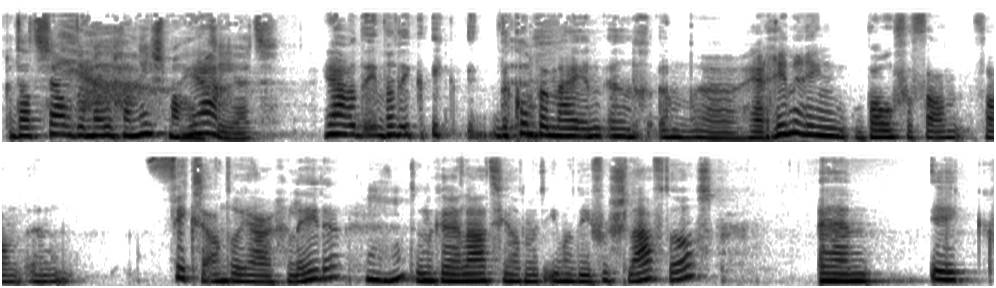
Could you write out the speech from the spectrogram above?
datzelfde mechanisme hanteert. Ja, want, want ik, ik, er komt bij mij een, een, een eh, herinnering boven van, van een fix aantal jaren geleden. Mhm. Toen ik een relatie had met iemand die verslaafd was. En ik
